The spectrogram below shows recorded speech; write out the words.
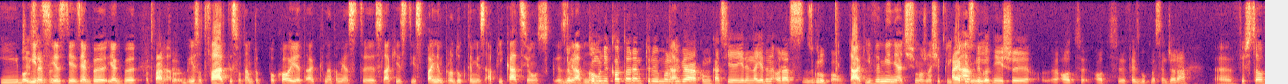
i bo Czyli IRC sobie- jest, jest jakby, jakby Otwarty. e, jest otwarty, są tam to pokoje, tak? Natomiast e, Slack jest, jest fajnym produktem, jest aplikacją sk- zgrabną. Komunikatorem, który Tak. umożliwia komunikację jeden na jeden oraz z grupą. Tak, i wymieniać można się A plikami. jak jest wygodniejszy od, od Facebook Messengera? E, Wiesz co,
